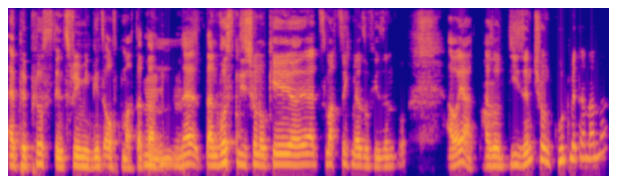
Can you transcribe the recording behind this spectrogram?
Apple Plus den Streaming-Dienst aufgemacht hat. Dann, mhm. ne, dann wussten die schon, okay, jetzt macht es nicht mehr so viel Sinn. Aber ja, also die sind schon gut miteinander.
